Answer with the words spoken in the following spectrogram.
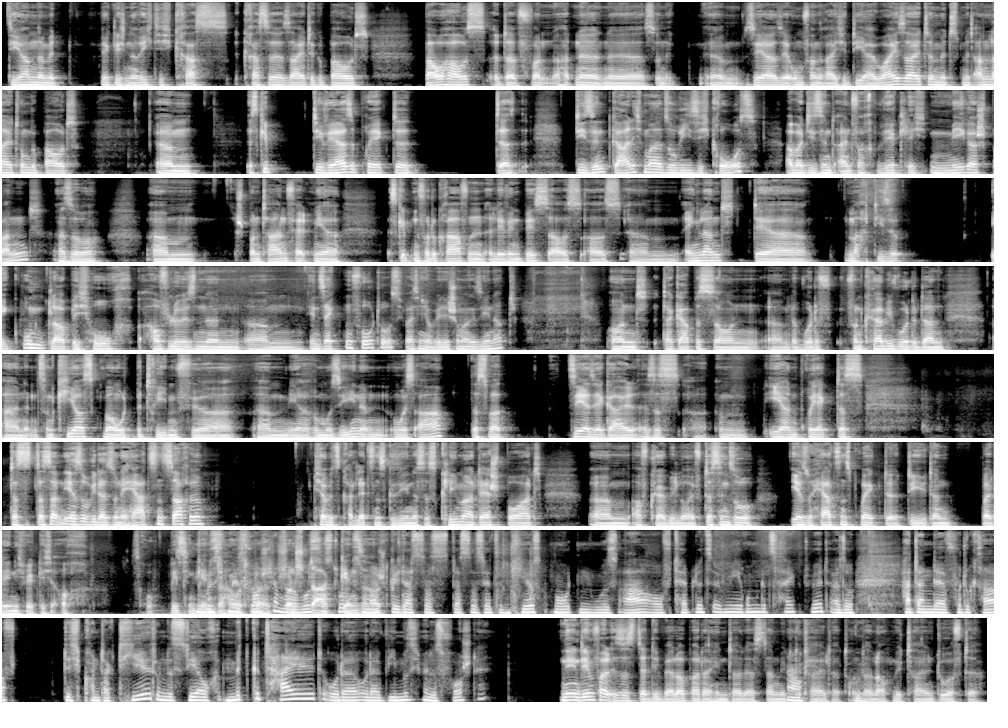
Die haben damit wirklich eine richtig krass, krasse Seite gebaut. Bauhaus äh, davon hat eine, eine so eine ähm, sehr, sehr umfangreiche DIY-Seite mit, mit Anleitung gebaut. Ähm, es gibt diverse Projekte, das, die sind gar nicht mal so riesig groß, aber die sind einfach wirklich mega spannend. Also ähm, spontan fällt mir es gibt einen Fotografen, Levin Biss aus, aus ähm, England, der macht diese unglaublich hoch auflösenden ähm, Insektenfotos. Ich weiß nicht, ob ihr die schon mal gesehen habt. Und da gab es so ein, ähm, da wurde von Kirby wurde dann äh, so ein Kiosk-Mode betrieben für ähm, mehrere Museen in den USA. Das war sehr, sehr geil. Es ist äh, eher ein Projekt, das das, das ist dann eher so wieder so eine Herzenssache. Ich habe jetzt gerade letztens gesehen, dass das Klima-Dashboard ähm, auf Kirby läuft. Das sind so eher so Herzensprojekte, die dann, bei denen ich wirklich auch so ein bisschen Wie muss ich mir Gänsehaut das vorstellen? oder schon stark du Zum Gänsehaut. Beispiel, dass das, dass das jetzt im Kiosk-Mode in den USA auf Tablets irgendwie rumgezeigt wird. Also hat dann der Fotograf dich kontaktiert und es dir auch mitgeteilt oder, oder wie muss ich mir das vorstellen? Nee, in dem Fall ist es der Developer dahinter, der es dann Ah, okay. mitgeteilt hat und Cool. dann auch mitteilen durfte.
